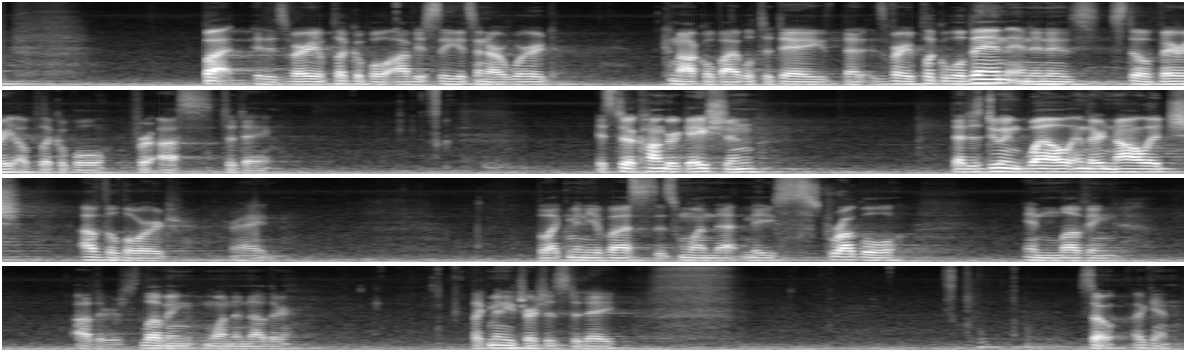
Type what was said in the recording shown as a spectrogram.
but it is very applicable. Obviously, it's in our word, canonical Bible today, that is very applicable then, and it is still very applicable for us today. It's to a congregation that is doing well in their knowledge of the Lord, right? But like many of us, it's one that may struggle in loving others, loving one another, like many churches today. So, again,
